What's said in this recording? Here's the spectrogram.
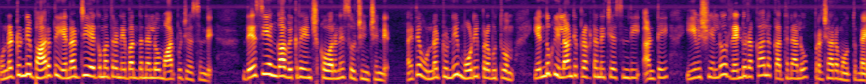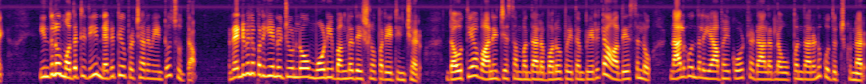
ఉన్నట్టుండి భారత ఎనర్జీ ఎగుమతుల నిబంధనలో మార్పు చేసింది. దేశీయంగా విక్రయించుకోవాలని సూచించింది. అయితే ఉన్నట్టుండి మోడీ ప్రభుత్వం ఎందుకు ఇలాంటి ప్రకటన చేసింది? అంటే ఈ విషయంలో రెండు రకాల కథనాలు ప్రచారమవుతున్నాయి. ఇందులో మొదటిది నెగటివ్ ప్రచారం ఏంటో చూద్దాం. రెండు వేల పదిహేను జూన్లో మోడీ బంగ్లాదేశ్లో పర్యటించారు. దౌత్య వాణిజ్య సంబంధాల బలోపేతం పేరిట ఆ దేశంలో నాలుగు వందల యాభై కోట్ల డాలర్ల ఒప్పందాలను కుదుర్చుకున్నారు.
